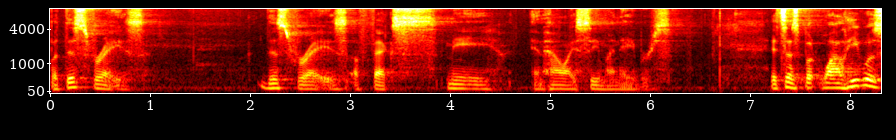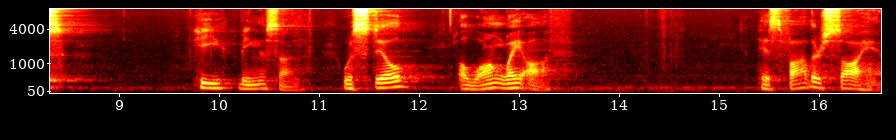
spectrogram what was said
but this phrase, this phrase affects me and how I see my neighbors. It says, But while he was, he being the son, was still a long way off, his father saw him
